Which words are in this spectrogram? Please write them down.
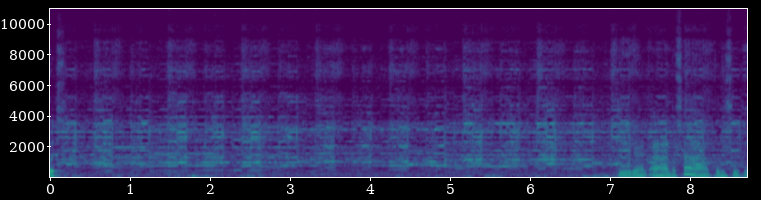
Wes. Kirain ada satu di situ.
